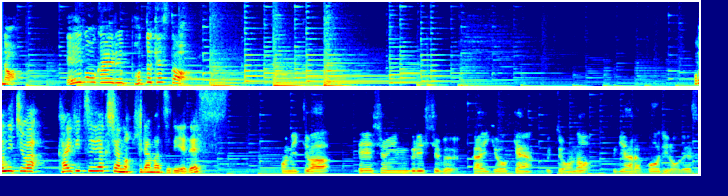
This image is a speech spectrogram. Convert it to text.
の英語を変えるポッドキャスト。こんにちは。会議通訳者の平松理恵です。こんにちは。青春イングリッシュ部代表兼部長の杉原幸次郎です。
